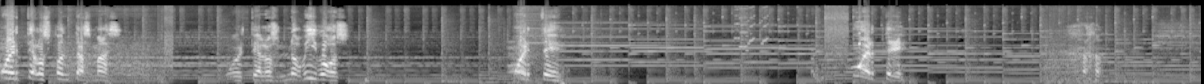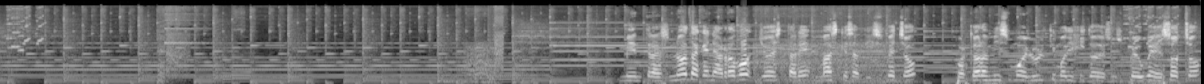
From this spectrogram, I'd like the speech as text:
¡Muerte a los fantasmas! ¡Muerte a los no vivos! ¡Muerte! ¡Muerte! Mientras no ataquen a Robo, yo estaré más que satisfecho, porque ahora mismo el último dígito de sus PV es 8,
